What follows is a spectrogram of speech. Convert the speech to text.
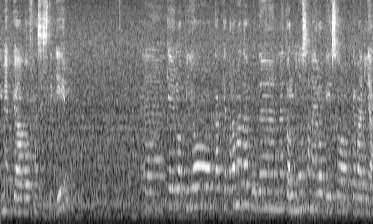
είμαι πιο αποφασιστική ε, και υλοποιώ κάποια πράγματα που δεν τολμούσα να υλοποιήσω πιο παλιά.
